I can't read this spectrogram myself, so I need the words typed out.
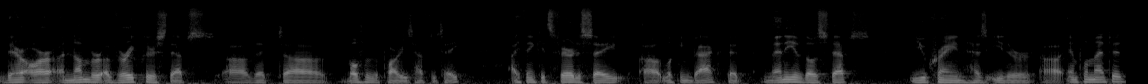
there are a number of very clear steps uh, that uh, both of the parties have to take. I think it's fair to say, looking back, that many of those steps Ukraine has either implemented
